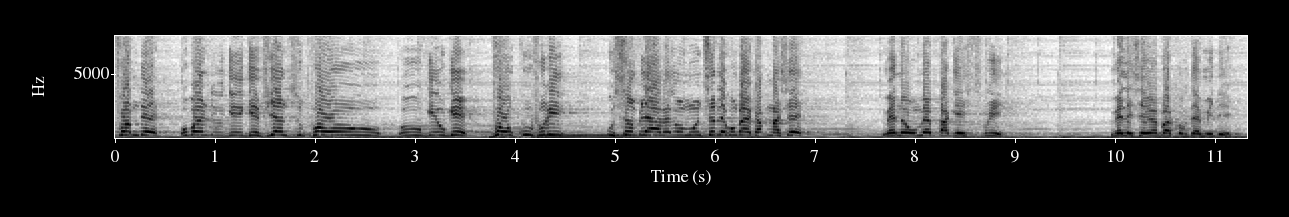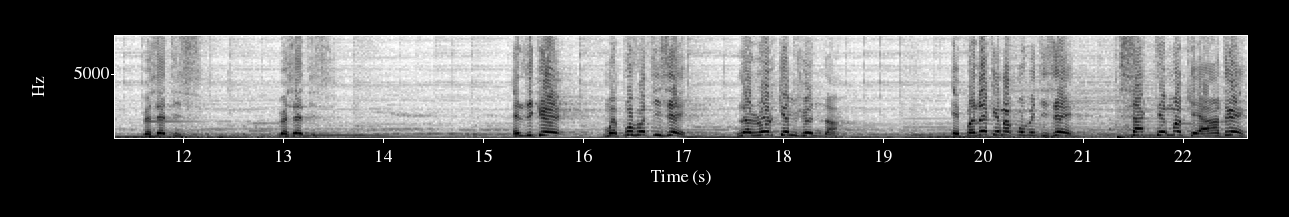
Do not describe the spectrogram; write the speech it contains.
forme de sous peau ou peau couvrir ou sembler avec un monde le combat qui marché. Mais non même pas d'esprit. Mais le Seigneur pas encore terminé verset 10 verset 10 elle dit que moi prophétiser dans l'autre que je jeune et pendant que m'a prophétisé exactement qui a entré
